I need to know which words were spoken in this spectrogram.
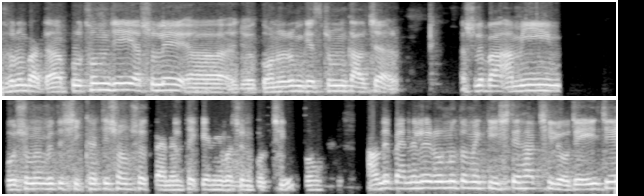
ধন্যবাদ। প্রথম যেই আসলে যে গণরুম গেস্টরুম কালচার আসলে বা, আমি বৈষম্য শিক্ষার্থী সংসদ প্যানেল থেকে নির্বাচন করছি। তো আমাদের প্যানেলের অন্যতম একটি ইশতেহার ছিল যে, এই যে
